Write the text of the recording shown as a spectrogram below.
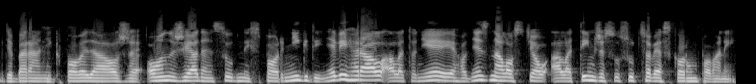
kde Baránik povedal, že on žiaden súdny spor nikdy nevyhral, ale to nie je jeho neznalosťou, ale tým, že sú sudcovia skorumpovaní.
